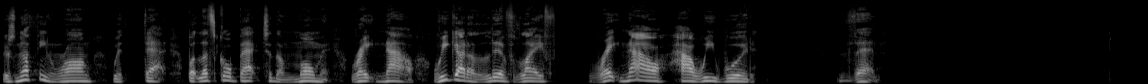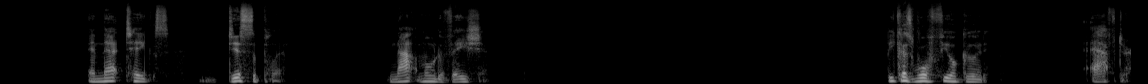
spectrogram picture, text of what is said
There's nothing wrong with that. But let's go back to the moment right now. We got to live life right now how we would then. And that takes discipline, not motivation. Because we'll feel good after.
